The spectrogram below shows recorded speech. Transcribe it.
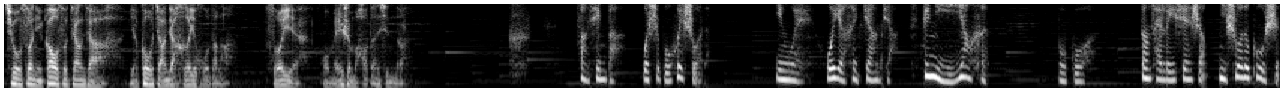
就算你告诉江家，也够江家喝一壶的了，所以我没什么好担心的。放心吧，我是不会说的，因为我也恨江家，跟你一样恨。不过。刚才雷先生你说的故事，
